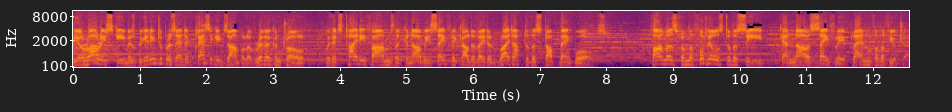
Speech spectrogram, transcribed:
The Orari scheme is beginning to present a classic example of river control with its tidy farms that can now be safely cultivated right up to the stop bank walls farmers from the foothills to the sea can now safely plan for the future.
